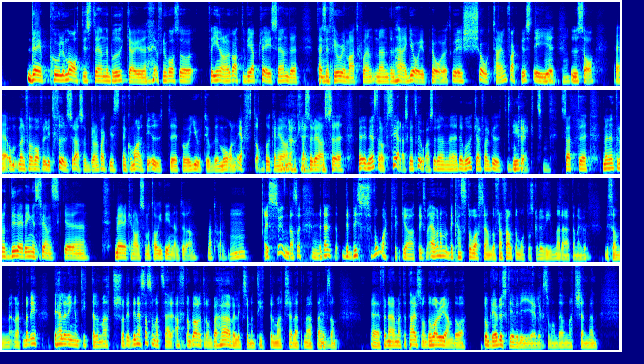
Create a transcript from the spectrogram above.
Det är problematiskt. Den brukar ju, för nu var så för innan har det varit via Play sände Tyson mm. Fury-matchen, men den här går ju på, jag tror det är Showtime faktiskt, i mm. Mm. USA. Eh, men för att vara lite ful sådär så går den faktiskt, den kommer alltid ut eh, på Youtube morgonen efter. Brukar den göra. Mm, okay. Alltså deras, mm. nästan officiella skulle jag tro. Alltså den, den brukar i alla fall gå ut direkt. Okay. Mm. Så att, men inte något direkt, det är ingen svensk mediekanal som har tagit in den tyvärr, matchen. Mm. Det är synd. Alltså, mm. det, där, det blir svårt tycker jag. Att liksom, även om det kan stå sen, då, framförallt om Otto skulle vinna där. Att den är, liksom, men det, det är heller ingen titelmatch. Och det, det är nästan som att så här, Aftonbladet och de behöver liksom en titelmatch eller ett möte. Mm. Liksom. Eh, för när de mötte Tyson, då var det ju ändå, då blev det skriverier liksom, om den matchen. Men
